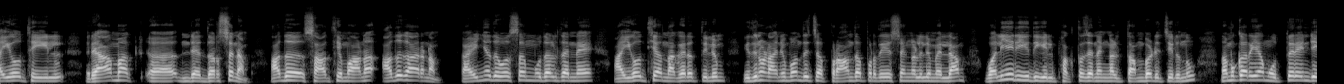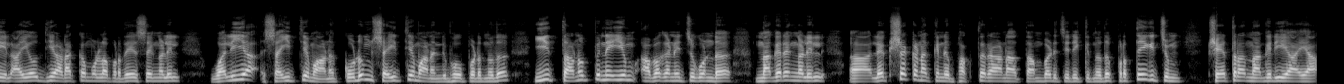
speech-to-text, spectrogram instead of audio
അയോധ്യയിൽ രാമ ദർശനം അത് സാധ്യമാണ്. അത് കാരണം കഴിഞ്ഞ ദിവസം മുതൽ തന്നെ അയോധ്യ നഗരത്തിലും ഇതിനോടനുബന്ധിച്ച പ്രാന്തപ്രദേശങ്ങളിലുമെല്ലാം വലിയ രീതിയിൽ ഭക്തജനങ്ങൾ തമ്പടിച്ചിരുന്നു. നമുക്കറിയാം ഉത്തരേന്ത്യയിൽ അയോധ്യ അടക്കമുള്ള പ്രദേശങ്ങളിൽ വലിയ ശൈത്യമാണ് കൊടും ശൈത്യമാണ് അനുഭവപ്പെടുന്നത്. ഈ തണുപ്പിനെയും അവഗണിച്ചുകൊണ്ട് നഗരങ്ങളിൽ ലക്ഷക്കണക്കിന് ഭക്തരാണ് തമ്പടിച്ചിരിക്കുന്നത്. പ്രത്യേകിച്ചും ക്ഷേത്ര നഗരിയായ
